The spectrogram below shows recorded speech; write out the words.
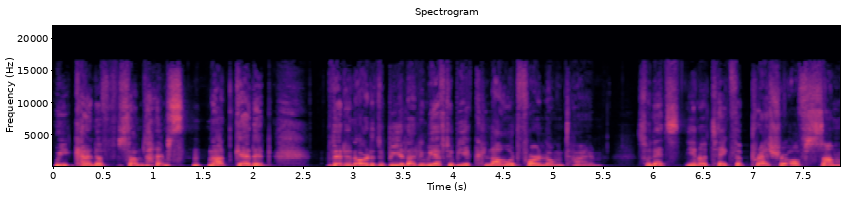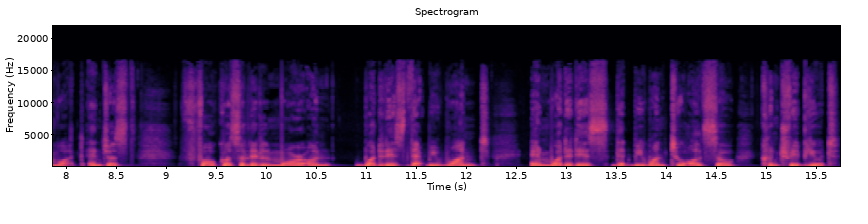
we kind of sometimes not get it that in order to be a lightning, we have to be a cloud for a long time. So let's, you know, take the pressure off somewhat and just focus a little more on what it is that we want and what it is that we want to also contribute.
